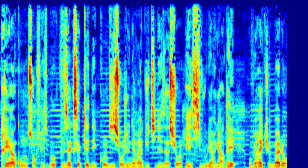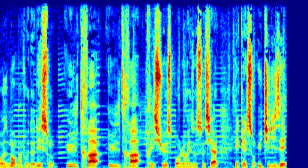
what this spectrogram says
créez un compte sur Facebook, vous acceptez des conditions générales d'utilisation et si vous les regardez, vous verrez que malheureusement, bah, vos données sont ultra, ultra précieuses pour le réseau social et qu'elles sont utilisées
